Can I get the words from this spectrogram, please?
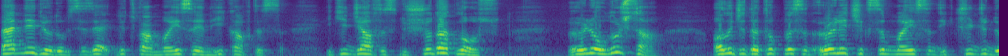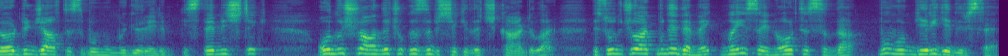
ben ne diyordum size lütfen Mayıs ayının ilk haftası ikinci haftası düşüş odaklı olsun. Öyle olursa alıcı da toplasın öyle çıksın Mayıs'ın 3. 4. haftası bu mumu görelim istemiştik. Onu şu anda çok hızlı bir şekilde çıkardılar. E sonuç olarak bu ne demek? Mayıs ayının ortasında bu mum geri gelirse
